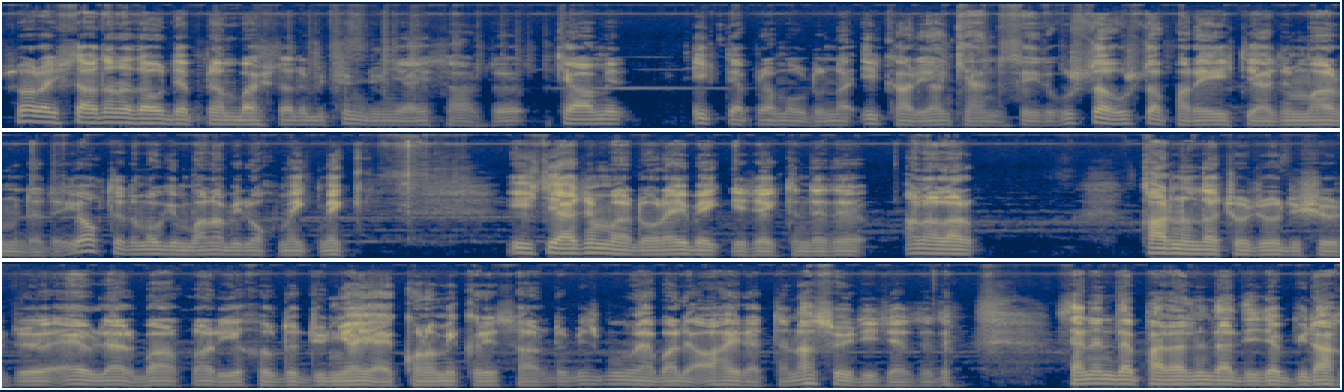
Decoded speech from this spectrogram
Sonra işte Adana'da o deprem başladı. Bütün dünyayı sardı. Kamil ilk deprem olduğunda ilk arayan kendisiydi. Usta usta paraya ihtiyacın var mı dedi. Yok dedim o gün bana bir lokma ekmek ihtiyacım vardı orayı bekleyecektin dedi. Analar karnında çocuğu düşürdü. Evler, barklar yıkıldı. Dünyayı ekonomik kriz sardı. Biz bu mebali ahirette nasıl ödeyeceğiz dedim. Senin de paranı da diyeceğim günah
